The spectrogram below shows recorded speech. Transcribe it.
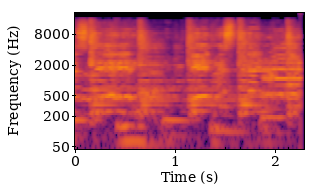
In que nuestra.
